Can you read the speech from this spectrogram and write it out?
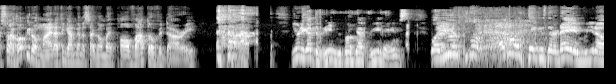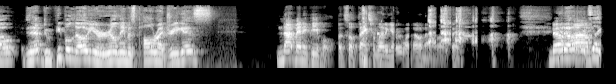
so I hope you don't mind. I think I'm going to start going by Paul Vato Vidaurri. Uh, you already got the V. We both have V names. Well, you, you know, everyone changes their name. You know, do, that, do people know your real name is Paul Rodriguez? Not many people, but so thanks for letting everyone know now. no, you know, um, it's like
